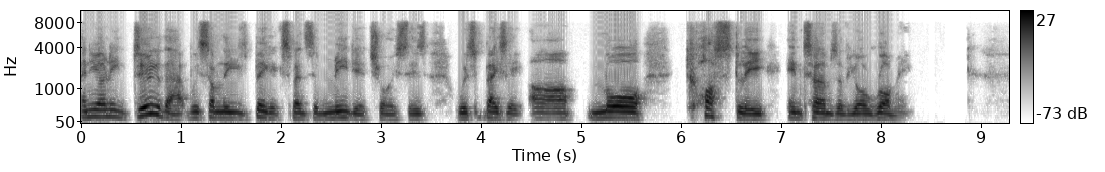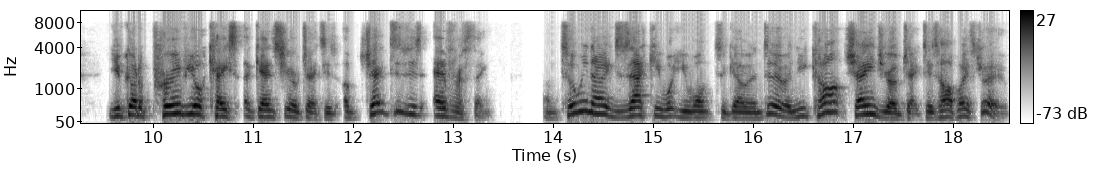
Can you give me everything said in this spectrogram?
And you only do that with some of these big expensive media choices, which basically are more costly in terms of your ROMI. You've got to prove your case against your objectives. Objectives is everything until we know exactly what you want to go and do. And you can't change your objectives halfway through.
